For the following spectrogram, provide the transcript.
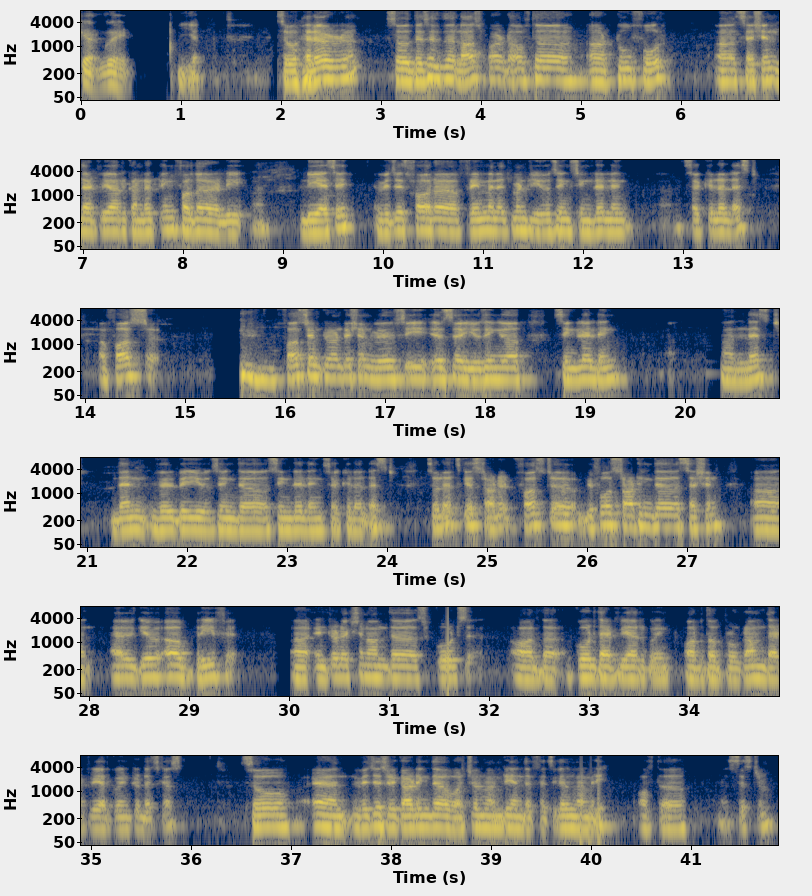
Sure, go ahead. Yeah. So hello everyone. So this is the last part of the uh, 2-4 uh, session that we are conducting for the D DSA, which is for uh, frame management using single link circular list. Uh, first, first implementation we will see is uh, using a single link uh, list. Then we'll be using the single link circular list. So let's get started. First, before starting the session, I'll give a brief introduction on the codes or the code that we are going or the program that we are going to discuss. So uh, which is regarding the virtual memory and the physical memory of the system.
